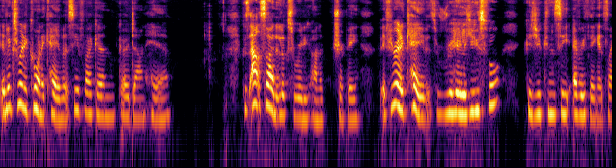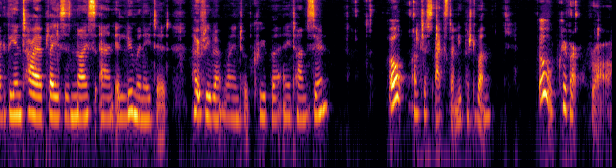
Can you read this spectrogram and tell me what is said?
It looks really cool in a cave. Let's see if I can go down here. Because outside it looks really kind of trippy. But if you're in a cave, it's really useful because you can see everything. It's like the entire place is nice and illuminated. Hopefully we don't run into a creeper anytime soon. Oh, I've just accidentally pushed a button. Oh, creeper. Raw.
